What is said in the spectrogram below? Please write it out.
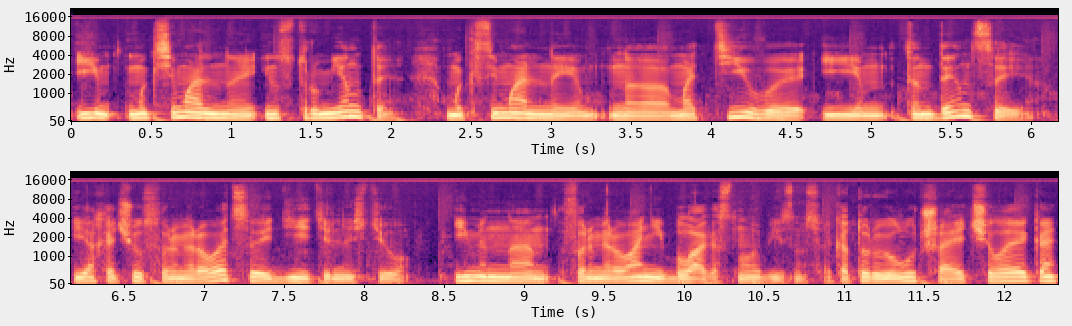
и максимальные инструменты, максимальные э, мотивы и тенденции я хочу сформировать своей деятельностью именно в формировании благостного бизнеса, который улучшает человека,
